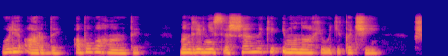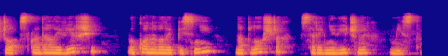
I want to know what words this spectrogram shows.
голіарди або ваганти, мандрівні священники і монахи-утікачі, що складали вірші, виконували пісні на площах середньовічних міст.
